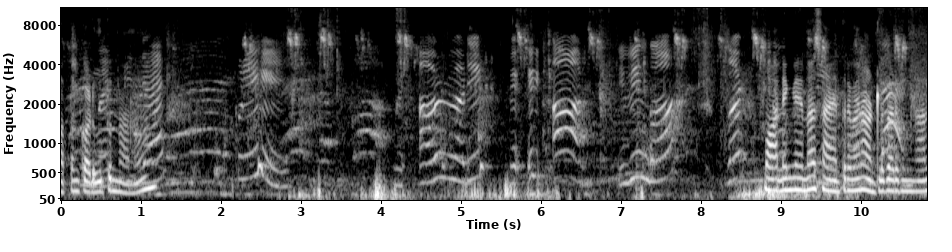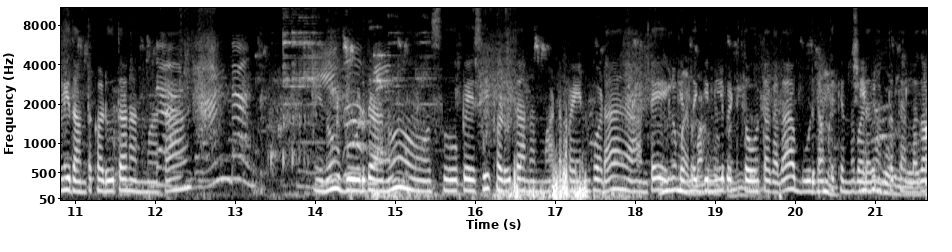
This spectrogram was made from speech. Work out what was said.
మొత్తం కడుగుతున్నాను. మార్నింగ్ అయినా సాయంత్రం అయినా అంట్లు కడుగుతున్నాను ఇదంతా కడుగుతాను అనమాట నేను బూడిదాను సోప్ వేసి కడుగుతాను అనమాట పైన కూడా అంటే కింద గిన్నెలు పెట్టి తోగుతా కదా బూడిదంతా కింద పడేది అంతా తెల్లగా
